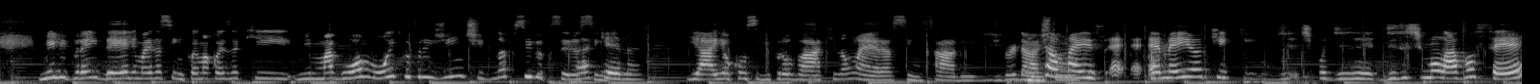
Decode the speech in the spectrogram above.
me livrei dele, mas assim, foi uma coisa que me magoou muito, que eu falei, gente, não é possível que seja pra assim. Quê, né? E aí eu consegui provar que não era assim, sabe? De verdade. Então, então... mas é, é, é meio que, que de, tipo, de desestimular você,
